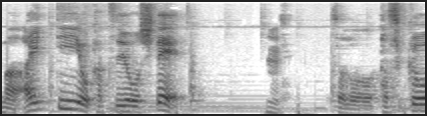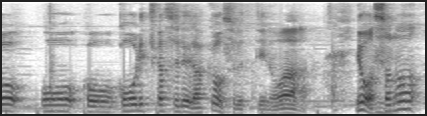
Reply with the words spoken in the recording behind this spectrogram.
まあ、IT を活用して、うんそのタスクををこう効率化する、楽をするっていうのは、要はその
